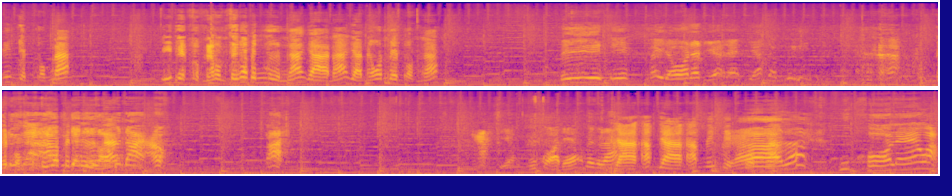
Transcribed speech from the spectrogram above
นี่เด็ดผมนะ นี่เด็ดผมนะผมซื้อมาเป็นหมื่นนะอย่านะอย่าโดนเด็ดผมนะดีดีไม่โดนนะเดี๋ยวนะเดี๋ยวจะคุยเด็ดผมซื้อมาเป็นหมื่นนะไม่ได้เอาไปอะเดี๋ยวกูก่อนเดี๋ยวไม่เป็นไรอย่าครับอย่าครับนี่เด็ดอผมย่านะนะกูขอแล้วอะ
